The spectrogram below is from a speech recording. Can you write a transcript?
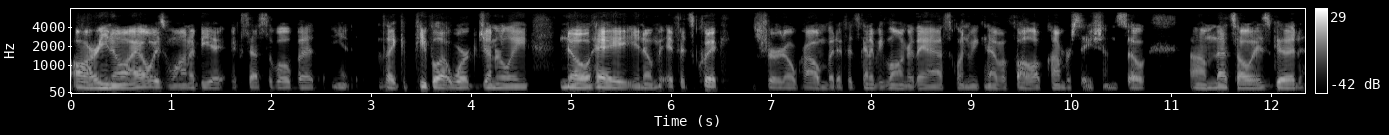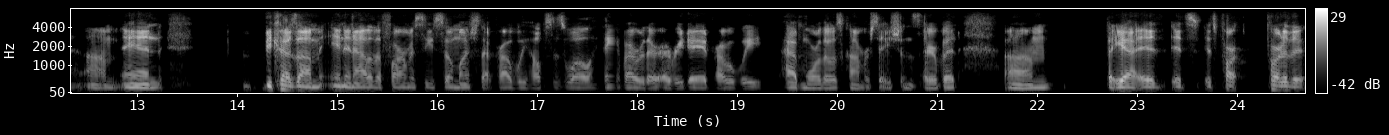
are, you know, I always want to be accessible, but you know, like people at work generally know, hey, you know, if it's quick, sure, no problem. But if it's going to be longer, they ask when we can have a follow up conversation. So um, that's always good. Um, and because I'm in and out of the pharmacy so much, that probably helps as well. I think if I were there every day, I'd probably have more of those conversations there. But, um, but yeah, it, it's it's part part of the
